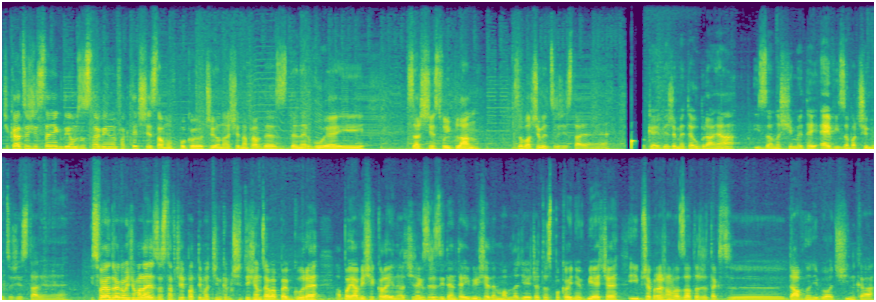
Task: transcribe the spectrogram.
Ciekawe co się stanie, gdy ją zostawimy faktycznie samą w pokoju, czy ona się naprawdę zdenerwuje i zacznie swój plan. Zobaczymy co się stanie, nie? Okej, bierzemy te ubrania i zanosimy tej Ewi, zobaczymy co się stanie, nie? I swoją drogą ziomale, zostawcie pod tym odcinkiem 3000 łapek w górę, a pojawi się kolejny odcinek z Resident Evil 7, mam nadzieję, że to spokojnie wbijecie. I przepraszam was za to, że tak yy, dawno nie było odcinka.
